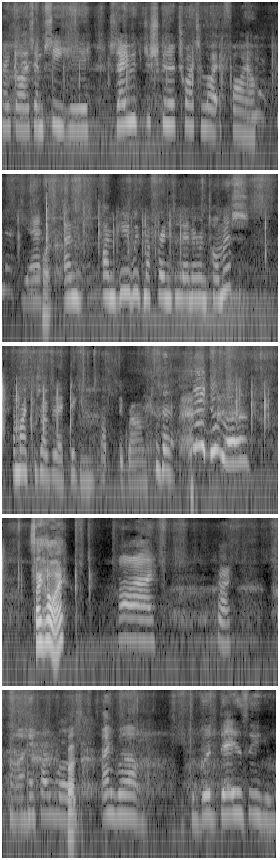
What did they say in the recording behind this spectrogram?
Hey guys, MC here. Today we're just going to try to light a fire. Yeah. Right. And I'm here with my friends Elena and Thomas. And Michael's over there digging up the ground. Say hi. Hi. Hi. Hi. I will. Right. I will. It's a good day to see you.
